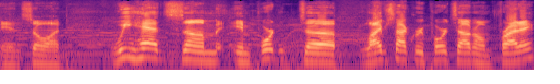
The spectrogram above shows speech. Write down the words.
and so on. We had some important uh, livestock reports out on Friday.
